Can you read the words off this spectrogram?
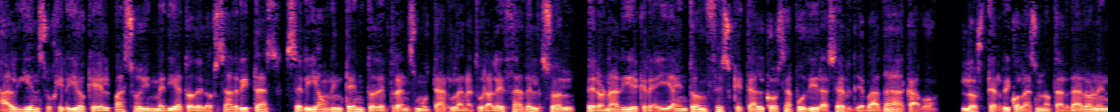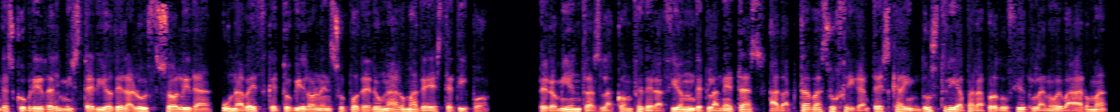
Alguien sugirió que el paso inmediato de los sadritas sería un intento de transmutar la naturaleza del Sol, pero nadie creía entonces que tal cosa pudiera ser llevada a cabo. Los terrícolas no tardaron en descubrir el misterio de la luz sólida, una vez que tuvieron en su poder un arma de este tipo. Pero mientras la Confederación de Planetas adaptaba su gigantesca industria para producir la nueva arma,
